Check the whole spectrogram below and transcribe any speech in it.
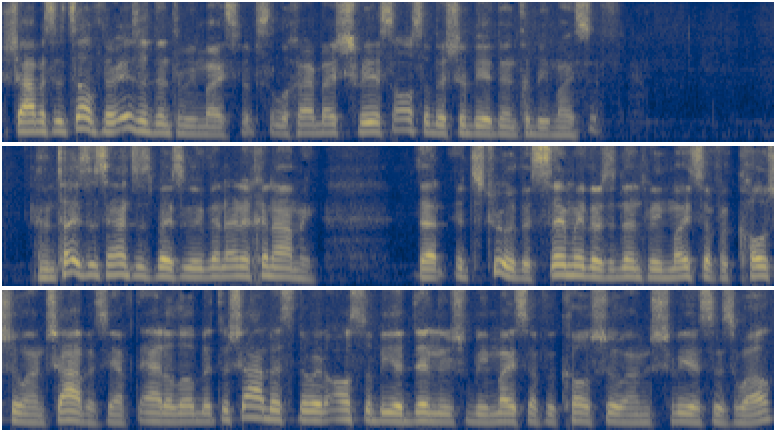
Shabbos itself, there is a din to be Maisif. So by Shvius also there should be a din to be Maisif. And Taisus answers basically then Enechanami. That it's true, the same way there's a din to be Maisif for Kolshu on Shabbos, you have to add a little bit to Shabbos, there would also be a din that should be Maisif for Kolshu on Shvius as well.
